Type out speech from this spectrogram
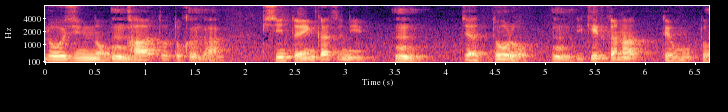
老人のカートとかがきちんと円滑にうん。じゃあ道路うん。行けるかなって思うと、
